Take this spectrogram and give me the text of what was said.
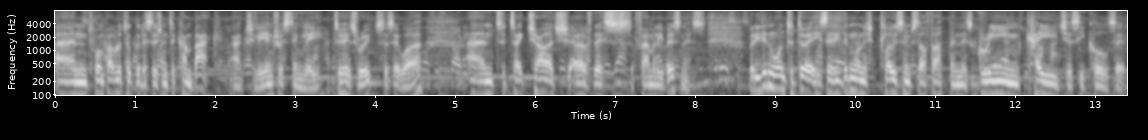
And Juan Pablo took the decision to come back, actually, interestingly, to his roots, as it were, and to take charge of this family business. But he didn't want to do it. He said he didn't want to close himself up in this green cage, as he calls it,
